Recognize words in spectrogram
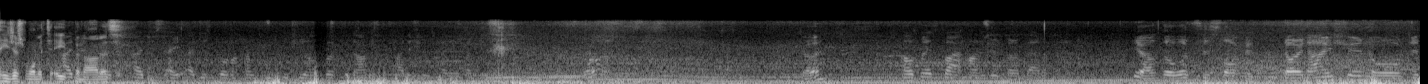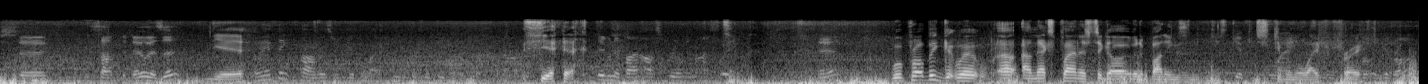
He just wanted to eat I bananas. Just, I just ate, I just bought 150 of the bananas and I didn't pay a Right. Okay. I was meant to buy a 100, but I'm bad at that. Yeah, I thought, what's this like a donation or just uh, something to do? Is it? Yeah. I mean, I think farmers would give away 150 dollars, Yeah. even if I asked really nicely. Yeah. We'll probably get, we're, uh, our next plan is to go over to Bunnings and Just give them just give them away for free.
